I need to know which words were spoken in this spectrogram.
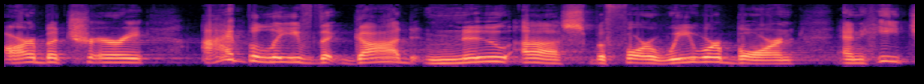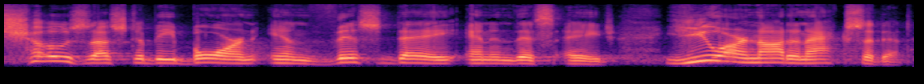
arbitrary. I believe that God knew us before we were born, and He chose us to be born in this day and in this age. You are not an accident.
